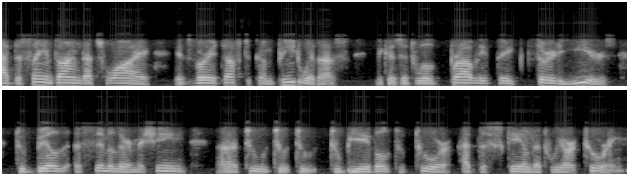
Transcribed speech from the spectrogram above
at the same time, that's why it's very tough to compete with us because it will probably take 30 years to build a similar machine uh, to, to, to, to be able to tour at the scale that we are touring.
